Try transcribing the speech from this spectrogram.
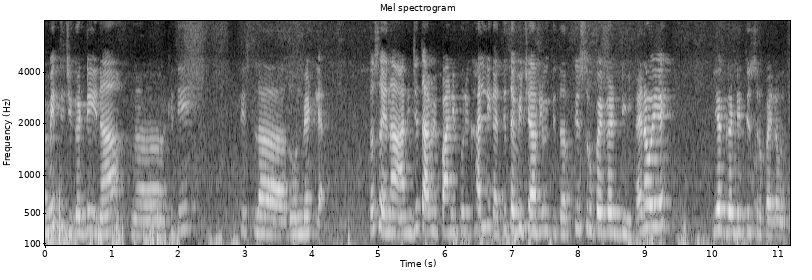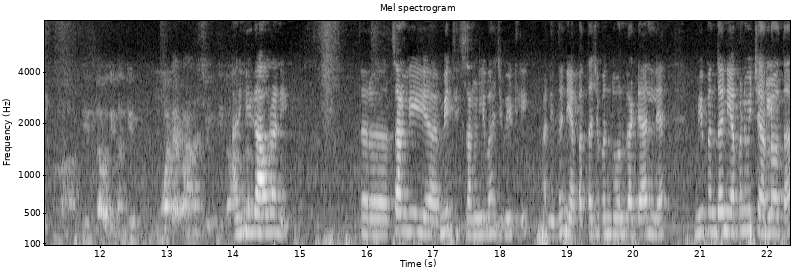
मेथीची गड्डी ना किती? तीसला दोन भेटल्या. तसं आहे ना आणि जिथं आम्ही पाणीपुरी खाल्ली का तिथं विचारली होती तर तीस रुपये गड्डी आहे ना हो एक एक गड्डी तीस रुपयाला होती. तीसला होती पण ती मोठ्या पानाची होती. आणि ही गावराने. तर चांगली मेथी चांगली भाजी भेटली. आणि धनिया पत्ताच्या पण दोन गाड्या आणल्या. मी पण धनिया पण विचारला होता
